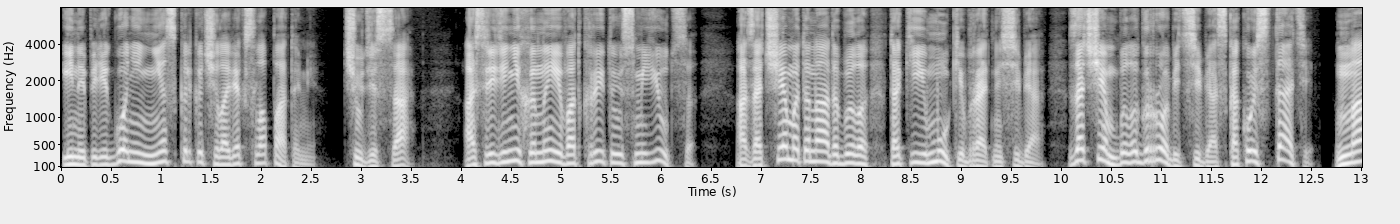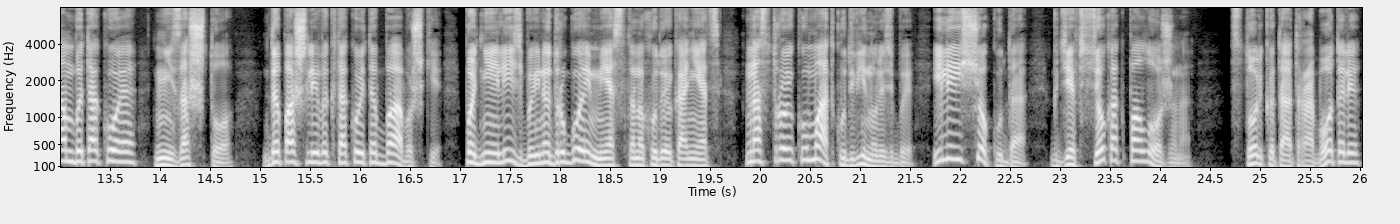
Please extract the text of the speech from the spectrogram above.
и на перегоне несколько человек с лопатами. Чудеса! А среди них иные в открытую смеются. А зачем это надо было такие муки брать на себя? Зачем было гробить себя? С какой стати? Нам бы такое ни за что. Да пошли вы к такой-то бабушке, поднялись бы и на другое место на худой конец, на стройку матку двинулись бы, или еще куда, где все как положено. Столько-то отработали,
